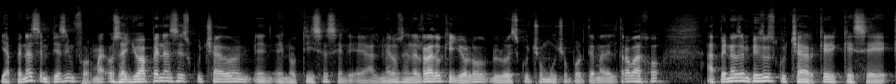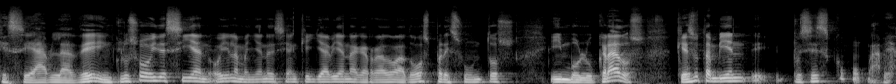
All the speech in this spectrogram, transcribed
Y apenas empieza a informar. O sea, yo apenas he escuchado en, noticias, al menos en el radio, que yo lo, escucho mucho por tema del trabajo. Apenas empiezo a escuchar que, que, se, que se habla de. Incluso hoy decían, hoy en la mañana decían que ya habían agarrado a dos presuntos involucrados. Que eso también, eh, pues es como, a ver,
